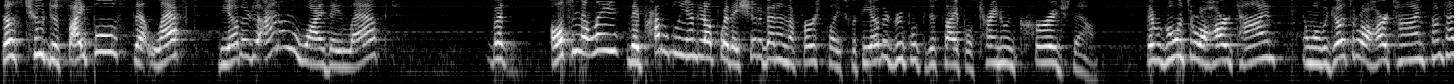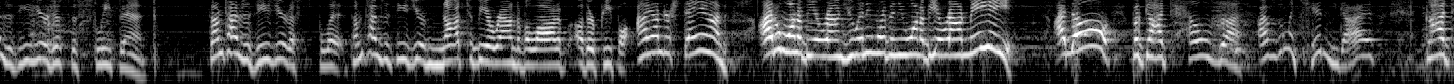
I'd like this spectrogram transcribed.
Those two disciples that left the other, I don't know why they left, but ultimately they probably ended up where they should have been in the first place with the other group of disciples trying to encourage them. They were going through a hard time, and when we go through a hard time, sometimes it's easier just to sleep in. Sometimes it's easier to split. Sometimes it's easier not to be around of a lot of other people. I understand. I don't want to be around you any more than you want to be around me. I don't. But God tells us. I was only kidding, guys. God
